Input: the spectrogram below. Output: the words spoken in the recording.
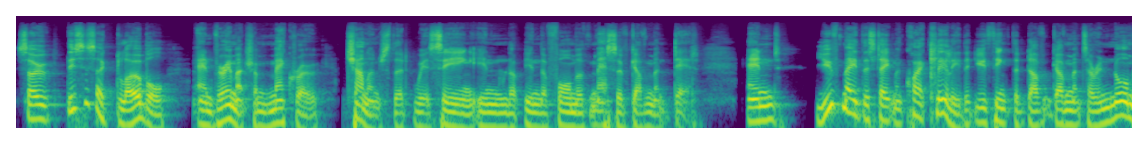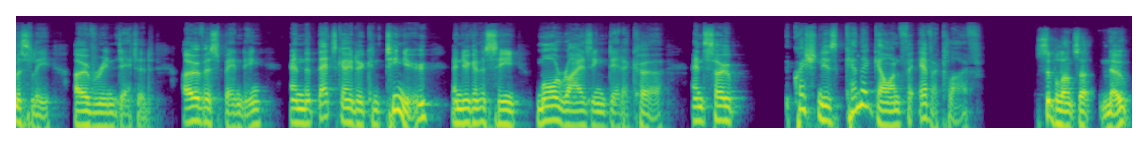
So this is a global and very much a macro challenge that we're seeing in the, in the form of massive government debt. And you've made the statement quite clearly that you think that governments are enormously over indebted, overspending, and that that's going to continue and you're going to see more rising debt occur. And so the question is can that go on forever, Clive? Simple answer no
